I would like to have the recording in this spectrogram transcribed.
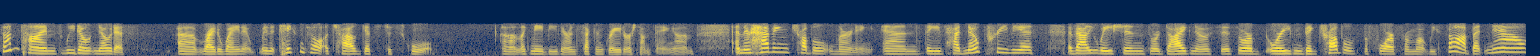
sometimes we don't notice uh, right away, and it, and it takes until a child gets to school. Uh, like maybe they're in second grade or something, um, and they're having trouble learning, and they've had no previous evaluations or diagnosis or or even big troubles before from what we saw, but now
